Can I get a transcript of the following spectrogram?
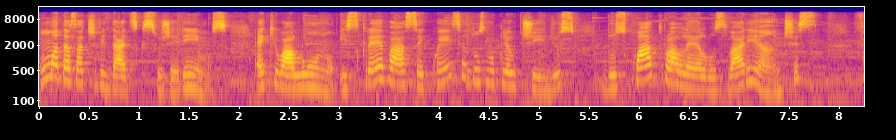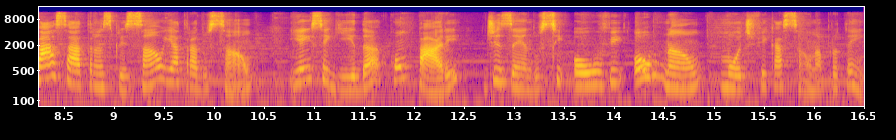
Uma das atividades que sugerimos é que o aluno escreva a sequência dos nucleotídeos dos quatro alelos variantes, faça a transcrição e a tradução e, em seguida, compare dizendo se houve ou não modificação na proteína.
